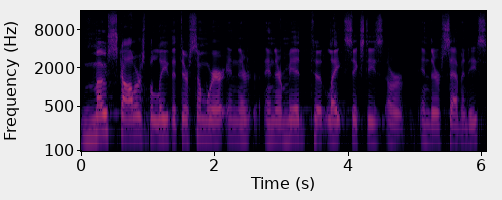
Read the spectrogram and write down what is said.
Most scholars believe that they're somewhere in their, in their mid to late 60s or in their 70s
